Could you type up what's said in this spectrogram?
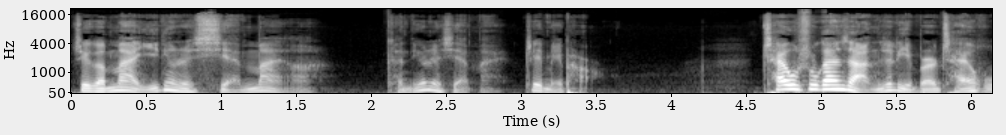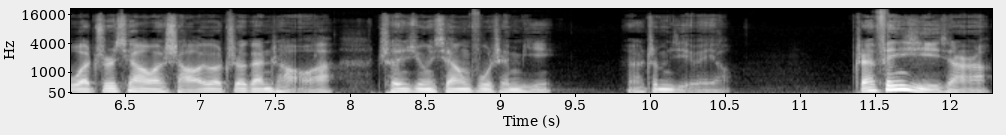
这个脉一定是弦脉啊，肯定是弦脉，这没跑。柴胡疏肝散这里边柴胡啊、知壳啊、芍药、炙甘草啊、川芎、香附、陈皮啊，这么几味药，咱分析一下啊。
